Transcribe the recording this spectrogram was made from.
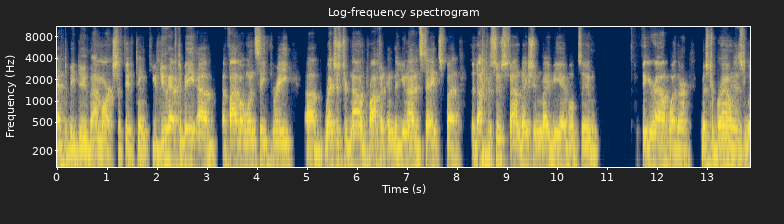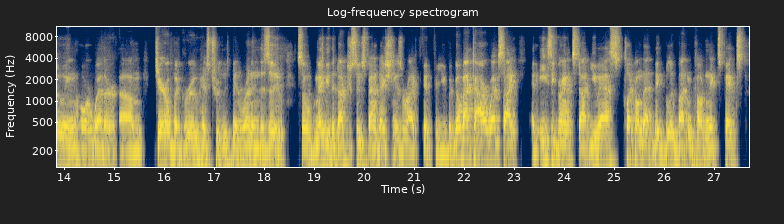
have to be due by March the 15th. You do have to be um, a 501c3 uh, registered nonprofit in the United States, but the Dr. Seuss Foundation may be able to figure out whether Mr. Brown is mooing or whether um, Gerald McGrew has truly been running the zoo. So maybe the Dr. Seuss Foundation is the right fit for you. But go back to our website at easygrants.us, click on that big blue button called Nick's Picks,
